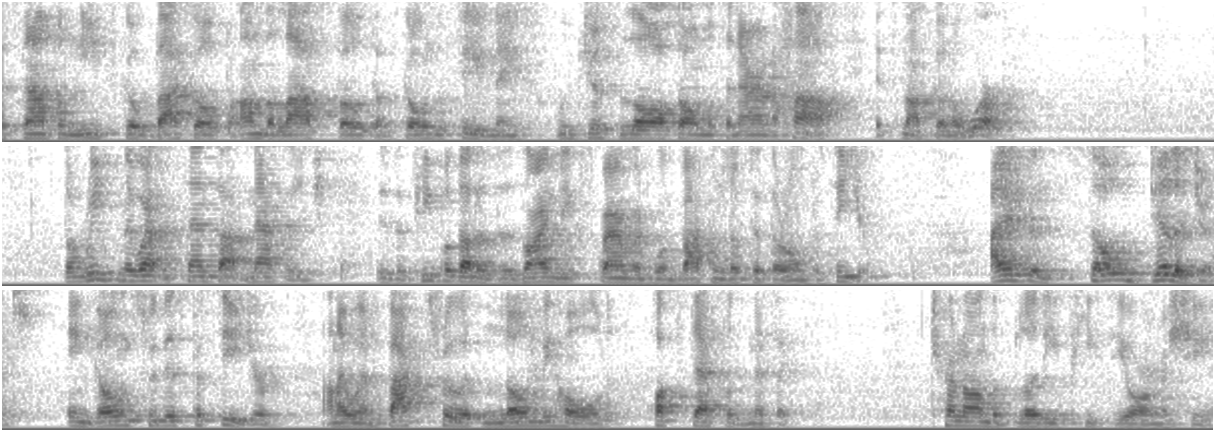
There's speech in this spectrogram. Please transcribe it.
the sample needs to go back up on the last boat that's going this evening. We've just lost almost an hour and a half. It's not going to work. The reason they went and sent that message is the people that had designed the experiment went back and looked at their own procedure. I had been so diligent in going through this procedure and I went back through it and lo and behold, what step was missing? Turn on the bloody PCR machine.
